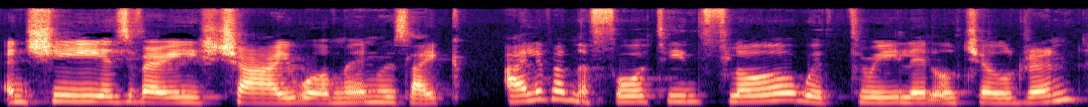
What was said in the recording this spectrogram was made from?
And she, is a very shy woman, was like, I live on the 14th floor with three little children.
